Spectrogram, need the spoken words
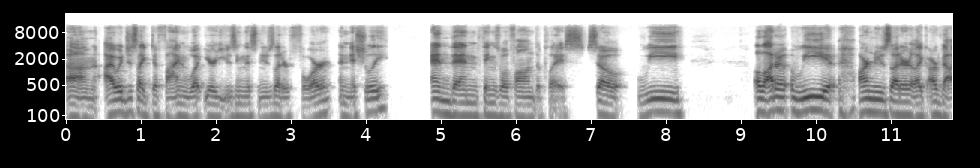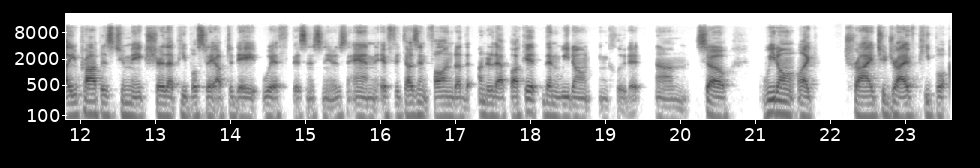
Um, i would just like define what you're using this newsletter for initially and then things will fall into place. So we a lot of we our newsletter like our value prop is to make sure that people stay up to date with business news and if it doesn't fall under the, under that bucket then we don't include it. Um, so we don't like try to drive people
